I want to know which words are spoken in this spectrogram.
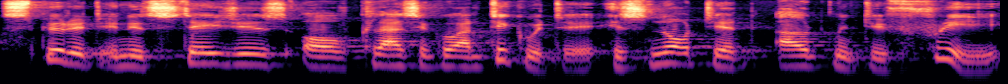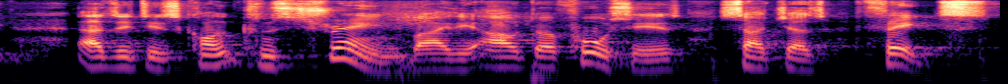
spirit in its stages of classical antiquity is not yet ultimately free, as it is con- constrained by the outer forces such as fates.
